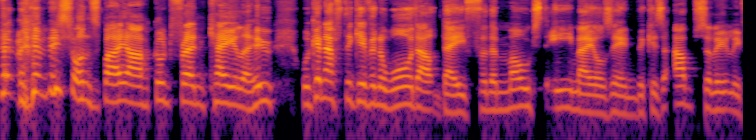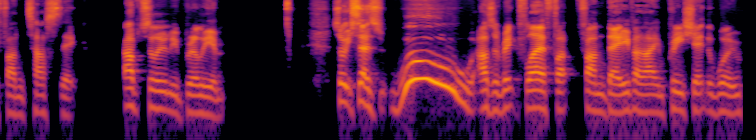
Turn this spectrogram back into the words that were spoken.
this one's by our good friend Kayla, who we're going to have to give an award out, Dave, for the most emails in because absolutely fantastic. Absolutely brilliant. So it says, woo, as a Ric Flair fan, Dave, and I appreciate the woo.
